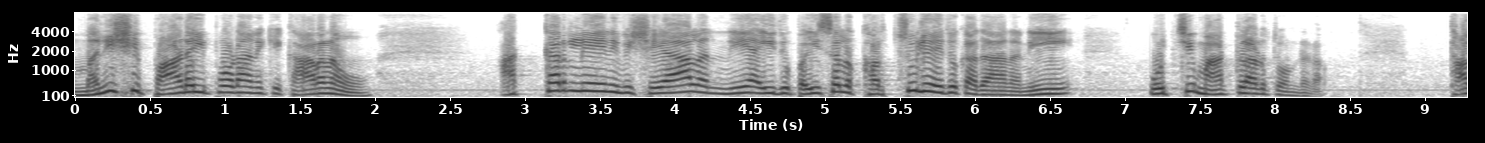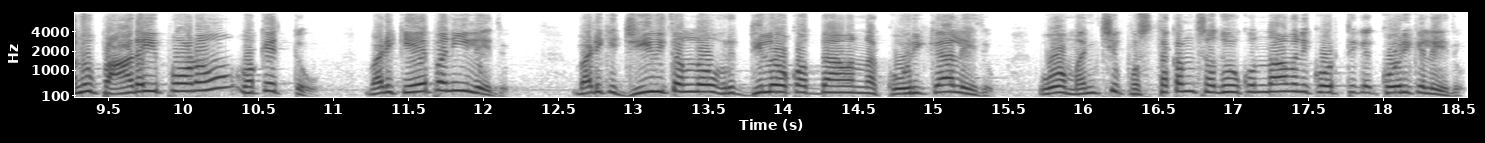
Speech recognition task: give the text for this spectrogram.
మనిషి పాడైపోవడానికి కారణం అక్కర్లేని విషయాలన్నీ ఐదు పైసలు ఖర్చు లేదు కదానని వచ్చి మాట్లాడుతుండడం తను పాడైపోవడం ఒకెత్తు వాడికి ఏ పని లేదు. వాడికి జీవితంలో వృద్ధిలోకి వద్దామన్న కోరిక లేదు. ఓ మంచి పుస్తకం చదువుకుందామని కోరిక కోరిక లేదు.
